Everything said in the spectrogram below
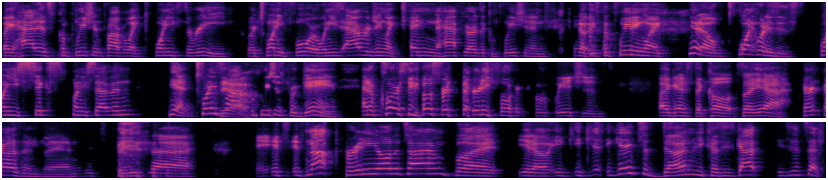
like had his completion prop like 23 or 24 when he's averaging like 10 and a half yards of completion, and you know he's completing like you know 20. What is this? 26, 27. Yeah, 25 Yeah. completions per game. And of course, he goes for 34 completions against the Colts. So yeah, Kirk Cousins, man. It's he's, uh it's it's not pretty all the time, but you know, it, it, it gets it done because he's got he's got that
